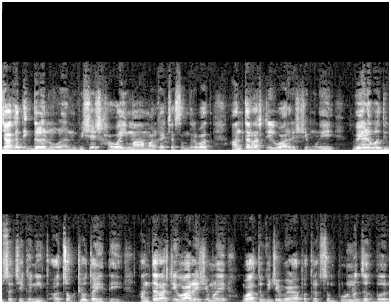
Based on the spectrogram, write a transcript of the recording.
जागतिक दळणवळण विशेष हवाई महामार्गाच्या संदर्भात आंतरराष्ट्रीय वाररेषेमुळे वेळ व दिवसाचे गणित अचूक ठेवता येते. आंतरराष्ट्रीय वाररेषेमुळे वाहतुकीचे वेळापत्रक संपूर्ण जगभर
